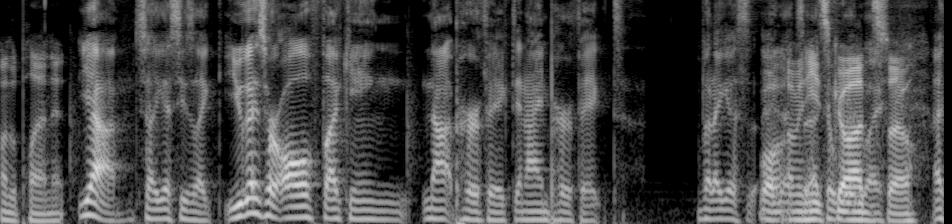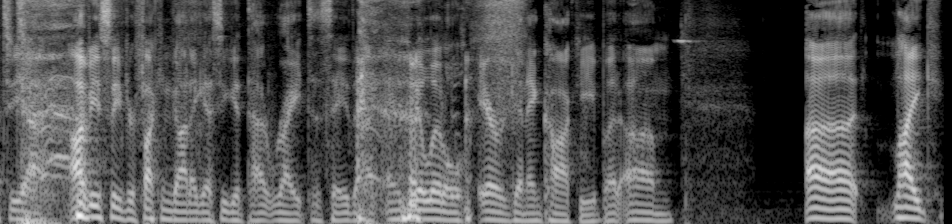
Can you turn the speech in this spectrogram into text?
on the planet. yeah, so I guess he's like, you guys are all fucking not perfect, and I'm perfect. But I guess Well, that's- I mean, he's God, so That's yeah. Obviously, if you're fucking God, I guess you get that right to say that and be a little arrogant and cocky. But um, uh, like,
